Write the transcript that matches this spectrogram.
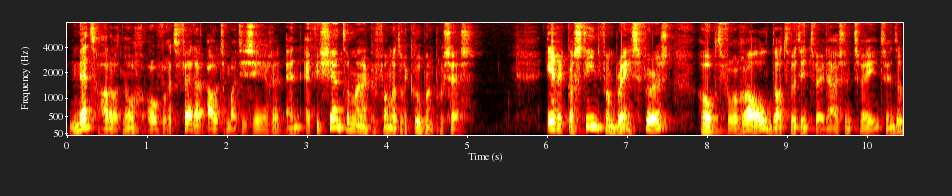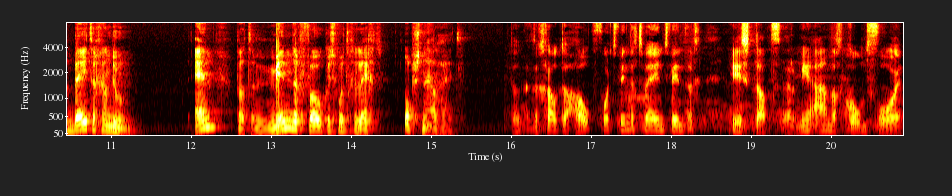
Net hadden we het nog over het verder automatiseren en efficiënter maken van het recruitmentproces. Erik Castien van Brains First hoopt vooral dat we het in 2022 beter gaan doen. En dat er minder focus wordt gelegd op snelheid. De, grote hoop voor 2022 is dat er meer aandacht komt voor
